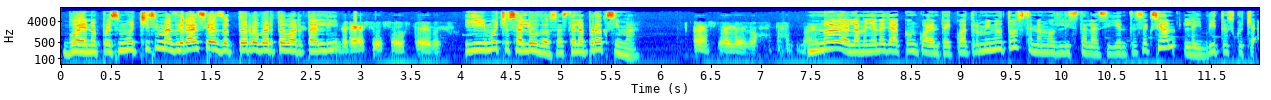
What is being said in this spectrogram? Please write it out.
Bueno, pues muchísimas gracias, doctor Roberto Bartali. Gracias a ustedes. Y muchos saludos. Hasta la próxima. Hasta luego. 9 de la mañana ya con 44 minutos. Tenemos lista la siguiente sección. Le invito a escuchar.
